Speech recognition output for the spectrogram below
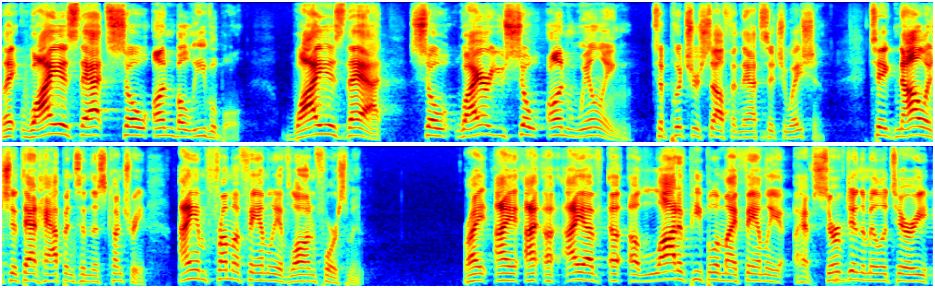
Like, why is that so unbelievable? Why is that so? Why are you so unwilling to put yourself in that situation? To acknowledge that that happens in this country. I am from a family of law enforcement, right? I I, I have a, a lot of people in my family have served in the military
